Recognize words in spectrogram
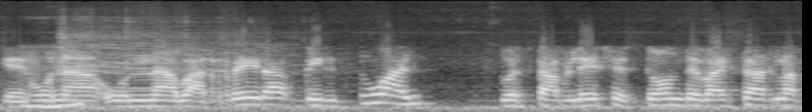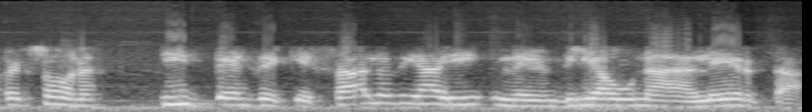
que es una, una barrera virtual. Tú estableces dónde va a estar la persona y desde que sale de ahí le envía una alerta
